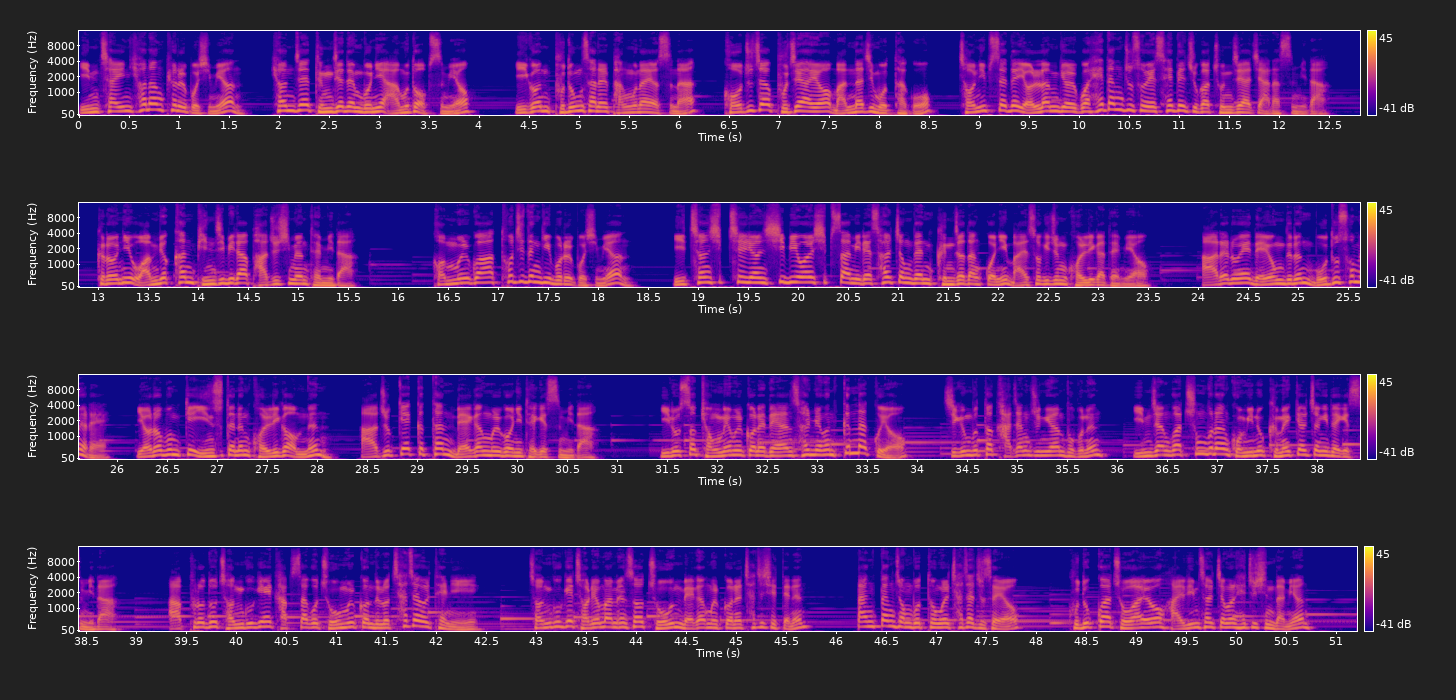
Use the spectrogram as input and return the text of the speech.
임차인 현황표를 보시면 현재 등재된 분이 아무도 없으며 이건 부동산을 방문하였으나 거주자 부재하여 만나지 못하고 전입세대 열람 결과 해당 주소의 세대주가 존재하지 않았습니다. 그러니 완벽한 빈집이라 봐주시면 됩니다. 건물과 토지 등기부를 보시면 2017년 12월 13일에 설정된 근저당권이 말소기준 권리가 되며 아래로의 내용들은 모두 소멸해 여러분께 인수되는 권리가 없는 아주 깨끗한 매각 물건이 되겠습니다. 이로써 경매 물건에 대한 설명은 끝났고요. 지금부터 가장 중요한 부분은 임장과 충분한 고민 후 금액 결정이 되겠습니다. 앞으로도 전국의 값싸고 좋은 물건들로 찾아올 테니 전국에 저렴하면서 좋은 매각 물건을 찾으실 때는 땅땅 정보통을 찾아주세요. 구독과 좋아요, 알림 설정을 해주신다면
